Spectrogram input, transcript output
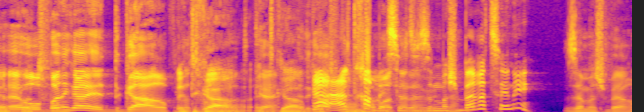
אה, פלטפורמה. בוא נקרא אתגר פלטפורמות. אתגר, כן, אתגר. כן, אל תכבס את זה, זה. משבר רציני. זה משבר.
